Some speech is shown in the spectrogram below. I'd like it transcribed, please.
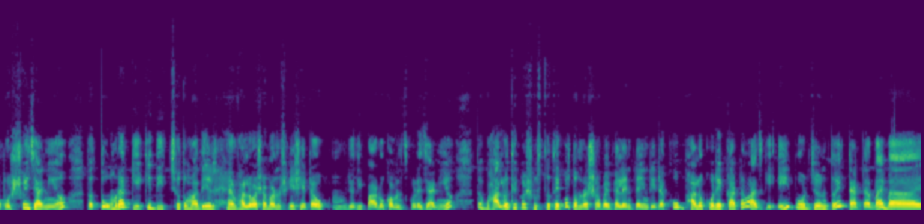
অবশ্যই জানিও। তো তোমরা কে কি দিচ্ছ তোমাদের হ্যাঁ, ভালোবাসার মানুষকে সেটাও যদি পারো কমেন্টস করে জানিও। তো ভালো থেকো সুস্থ থেকো। তোমরা সবাই ভ্যালেন্টাইন ডেটা খুব ভালো করে কাটাও। আজকে এই পর্যন্তই। টাটা বাই বাই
